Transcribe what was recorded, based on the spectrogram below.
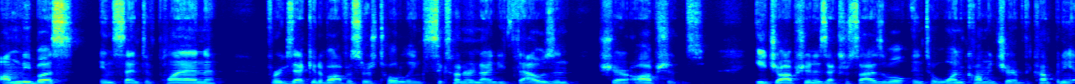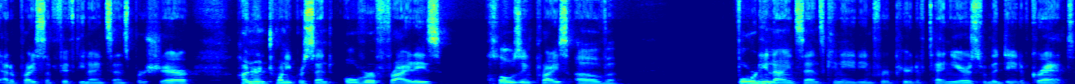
omnibus incentive plan for executive officers totaling 690,000 share options. Each option is exercisable into one common share of the company at a price of 59 cents per share, 120% over Friday's closing price of 49 cents Canadian for a period of 10 years from the date of grant.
